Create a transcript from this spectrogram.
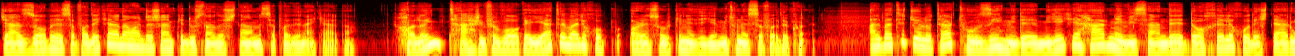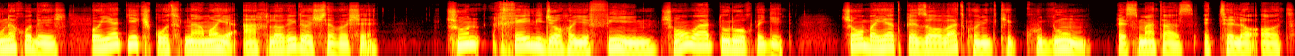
جذاب استفاده کردم هر جاشم که دوست نداشتم استفاده نکردم. حالا این تحریف واقعیته ولی خب آرن سورکینه دیگه می‌تونه استفاده کنه. البته جلوتر توضیح میده. میگه که هر نویسنده داخل خودش درون خودش باید یک قطب نمای اخلاقی داشته باشه. چون خیلی جاهای فیلم شما باید دروغ بگید. شما باید قضاوت کنید که کدوم قسمت از اطلاعات.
